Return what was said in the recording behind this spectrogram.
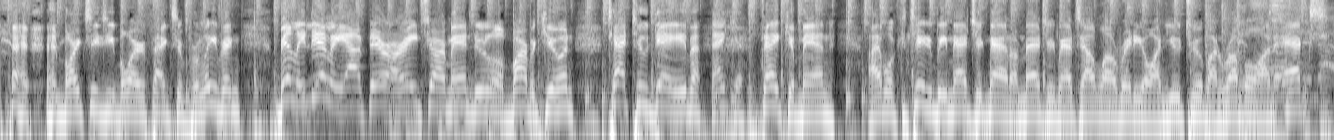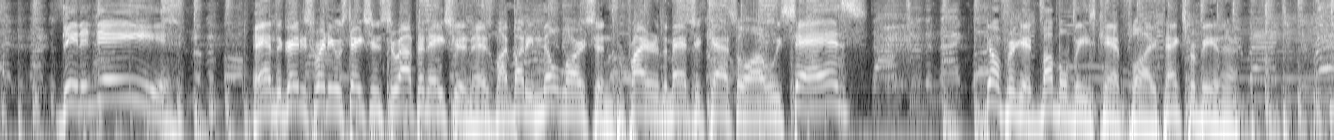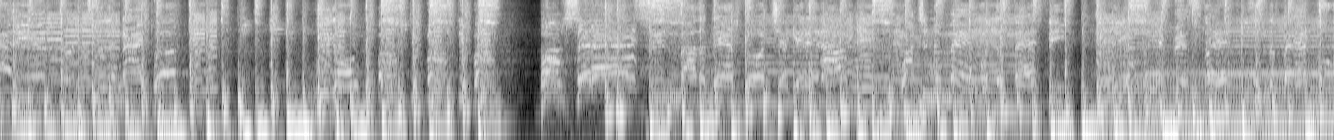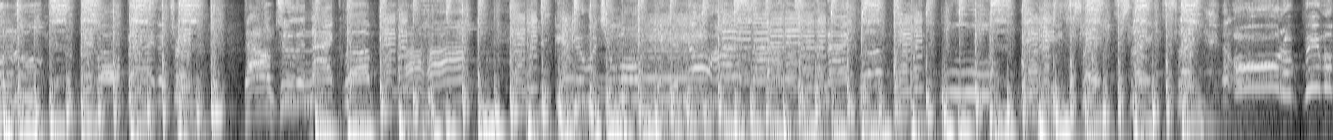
and Mark C.G. Boyer, thanks him for leaving. Billy Dilly out there, our HR man, doing a little barbecuing. Tattoo Dave. Thank you. Thank you, man. I will continue to be Magic Matt on Magic Matt's Outlaw Radio on YouTube, on Rumble, on X. D to D. And the greatest radio stations throughout the nation. As my buddy Milt Larsen, proprietor of the Magic Castle, always says, don't forget, bumblebees can't fly. Thanks for being there. to the nightclub. Aha.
